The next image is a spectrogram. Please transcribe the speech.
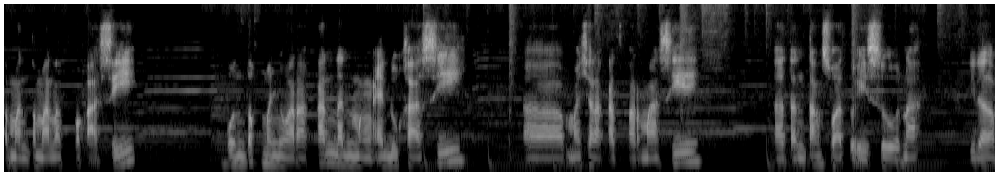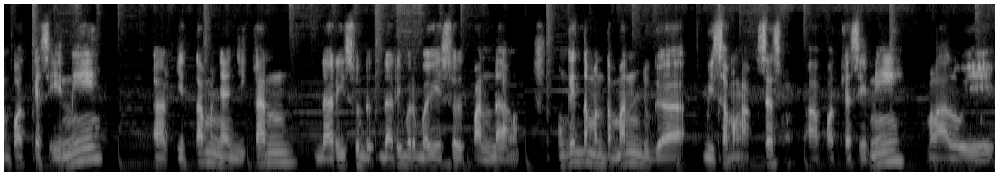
teman-teman advokasi untuk menyuarakan dan mengedukasi uh, masyarakat farmasi uh, tentang suatu isu. Nah, di dalam podcast ini uh, kita menyajikan dari sudut dari berbagai sudut pandang. Mungkin teman-teman juga bisa mengakses uh, podcast ini melalui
